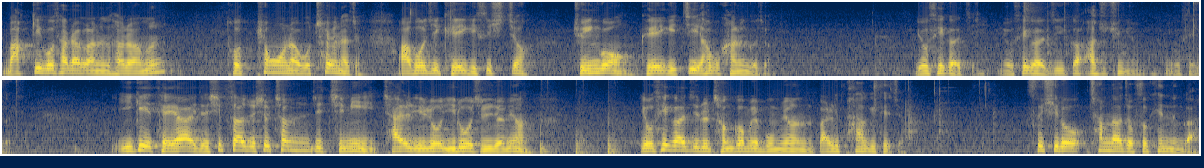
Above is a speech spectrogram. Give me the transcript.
맡기고 살아가는 사람은 더 평온하고 초연하죠. 아버지 계획 있으시죠? 주인공 계획 있지? 하고 가는 거죠. 요 세 가지. 요 세 가지가 아주 중요합니다. 요 세 가지. 이게 돼야 이제 14주 실천 지침이 잘 이루, 이루어지려면 요 세 가지를 점검해 보면 빨리 파악이 되죠. 수시로 참나 접속했는가?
